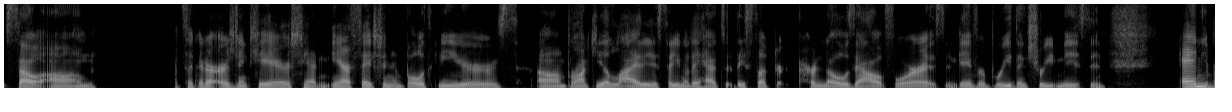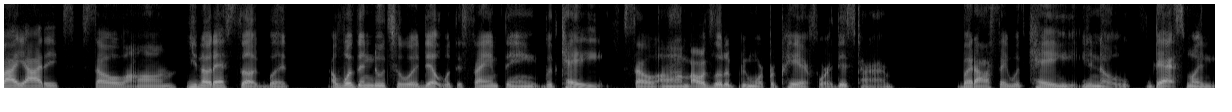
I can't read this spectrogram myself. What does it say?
So um, I took her to urgent care. She had an ear infection in both ears, um, bronchiolitis. So, you know, they had to, they sucked her, her nose out for us and gave her breathing treatments and antibiotics. So, um, you know, that sucked, but I wasn't new to it, dealt with the same thing with Kate. So um, I was a little bit more prepared for it this time. But I'll say with Kate, you know, that's when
